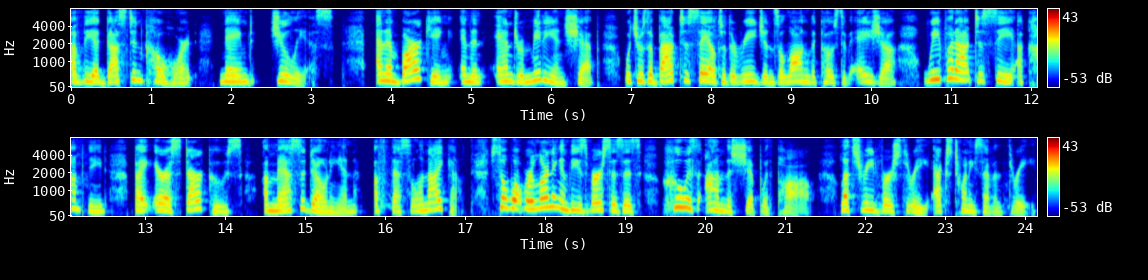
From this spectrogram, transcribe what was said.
of the Augustan cohort named Julius. And embarking in an Adramyttian ship, which was about to sail to the regions along the coast of Asia, we put out to sea accompanied by Aristarchus, a Macedonian of Thessalonica. So, what we're learning in these verses is who is on the ship with Paul. Let's read verse 3, Acts 27 3.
